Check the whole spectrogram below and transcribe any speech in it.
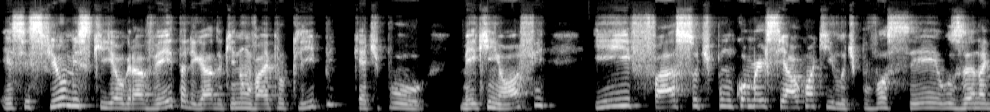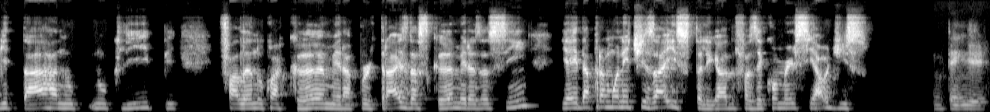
esses filmes que eu gravei, tá ligado? Que não vai pro clipe, que é tipo making off, e faço tipo um comercial com aquilo, tipo você usando a guitarra no, no clipe, falando com a câmera, por trás das câmeras, assim, e aí dá pra monetizar isso, tá ligado? Fazer comercial disso. entendi.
